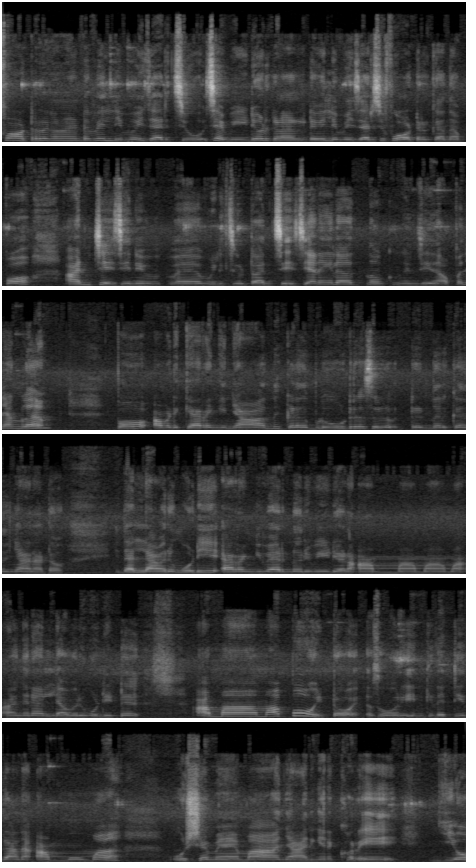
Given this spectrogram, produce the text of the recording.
ഫോട്ടോ എടുക്കണായിട്ട് വല്യമ്മ വിചാരിച്ചു. ചെ വീഡിയോ എടുക്കണമെന്നിട്ട് വല്യമ്മ വിചാരിച്ചു ഫോട്ടോ എടുക്കാമെന്ന് അപ്പോൾ അനുചേച്ചിനെയും വിളിച്ചു കിട്ടും അൻചേച്ചിയാണെങ്കിൽ അത് നോക്കുകയും ചെയ്യുന്നത് അപ്പോൾ ഞങ്ങൾ ഇപ്പോൾ അവിടേക്ക് ഇറങ്ങി ഞാൻ നിൽക്കുന്നത് ബ്ലൂ ഡ്രസ്സ് ഇട്ട് നിൽക്കുന്നത് ഞാനാട്ടോ. ഇതെല്ലാവരും കൂടി ഇറങ്ങി വരുന്ന ഒരു വീഡിയോ ആണ്. അമ്മ മാമ അങ്ങനെ എല്ലാവരും കൂടിയിട്ട് അമ്മാമ്മ പോയിട്ടോ. സോറി എനിക്ക് തെറ്റിയതാണ്. അമ്മൂമ്മ ഉഷമേമ ഞാനിങ്ങനെ കുറേ യോ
